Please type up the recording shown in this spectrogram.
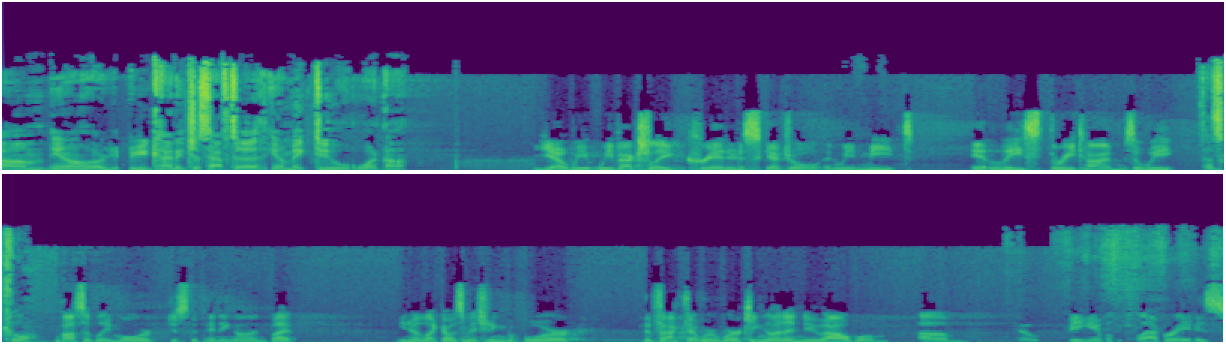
um, you know, or you kind of just have to, you know, make do whatnot? Yeah, we we've actually created a schedule and we meet at least three times a week, That's cool. possibly more, just depending on. But you know, like I was mentioning before, the fact that we're working on a new album, um, you know, being able to collaborate is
